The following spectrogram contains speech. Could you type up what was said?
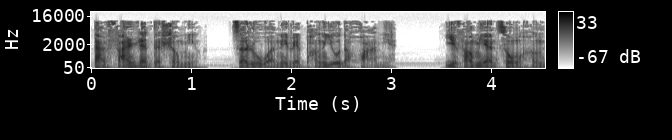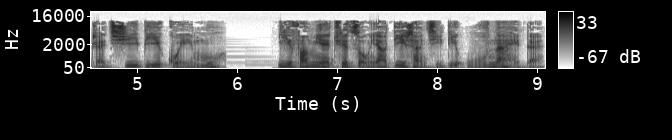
但凡人的生命则如我那位朋友的画面，一方面纵横着奇笔鬼墨，一方面却总要滴上几滴无奈的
